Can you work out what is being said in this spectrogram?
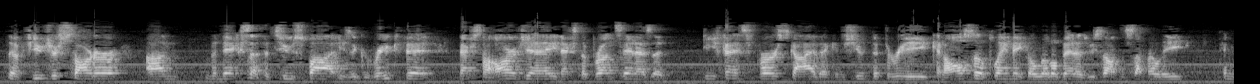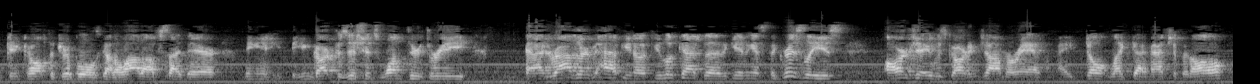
the future starter on the Knicks at the two spot. He's a great fit next to RJ, next to Brunson as a defense first guy that can shoot the three, can also play make a little bit as we saw in the summer league, can, can go off the dribble, has got a lot of upside there. He, can guard positions one through three. And I'd rather have, you know, if you look at the, the game against the Grizzlies, RJ was guarding Ja Morant. I don't like that matchup at all.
